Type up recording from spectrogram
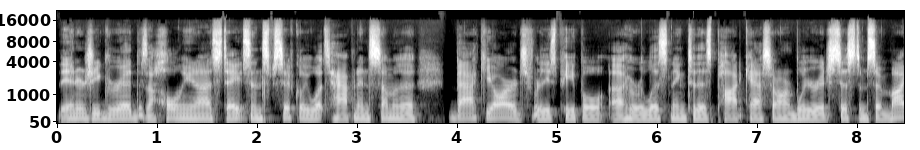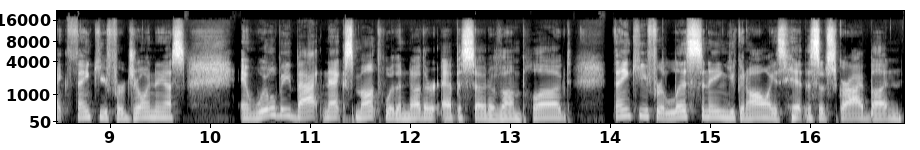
the energy grid as a whole in the United States, and specifically what's happening in some of the backyards for these people uh, who are listening to this podcast on Blue Ridge system. So, Mike, thank you for joining us. And we'll be back next month with another episode of Unplugged. Thank you for listening. You can always hit the subscribe button.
